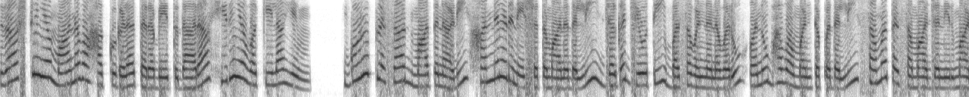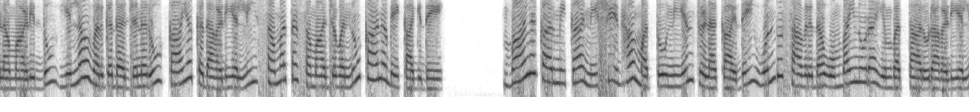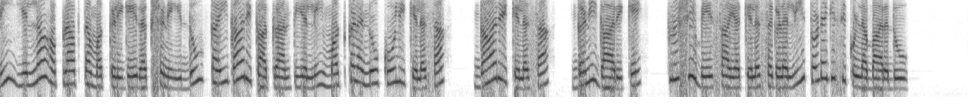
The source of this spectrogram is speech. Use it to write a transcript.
ರಾಷ್ಟ್ರೀಯ ಮಾನವ ಹಕ್ಕುಗಳ ತರಬೇತುದಾರ ಹಿರಿಯ ವಕೀಲ ಎಂ. ಗುರುಪ್ರಸಾದ್ ಮಾತನಾಡಿ ಹನ್ನೆರಡನೇ ಶತಮಾನದಲ್ಲಿ ಜಗಜ್ಯೋತಿ ಬಸವಣ್ಣನವರು ಅನುಭವ ಮಂಟಪದಲ್ಲಿ ಸಮತ ಸಮಾಜ ನಿರ್ಮಾಣ ಮಾಡಿದ್ದು, ಎಲ್ಲಾ ವರ್ಗದ ಜನರು ಕಾಯಕದ ಅಡಿಯಲ್ಲಿ ಸಮತ ಸಮಾಜವನ್ನು ಕಾಣಬೇಕಾಗಿದೆ. ಬಾಲಕಾರ್ಮಿಕ ನಿಷೇಧ ಮತ್ತು ನಿಯಂತ್ರಣ ಕಾಯ್ದೆ ಒಂದು ಸಾವಿರದ ಒಂಬೈನೂರ ಎಂಬತ್ತಾರರ ಅಡಿಯಲ್ಲಿ ಎಲ್ಲಾ ಅಪ್ರಾಪ್ತ ಮಕ್ಕಳಿಗೆ ರಕ್ಷಣೆ ಇದ್ದು, ಕೈಗಾರಿಕಾ ಕ್ರಾಂತಿಯಲ್ಲಿ ಮಕ್ಕಳನ್ನು ಕೂಲಿ ಕೆಲಸ, ಗಾರೆ ಕೆಲಸ, ಗಣಿಗಾರಿಕೆ, ಕೃಷಿ ಬೇಸಾಯ ಕೆಲಸಗಳಲ್ಲಿ ತೊಡಗಿಸಿಕೊಳ್ಳಬಾರದು.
